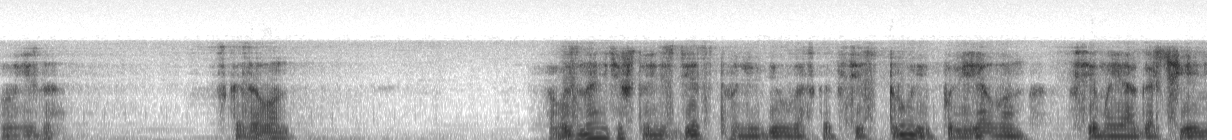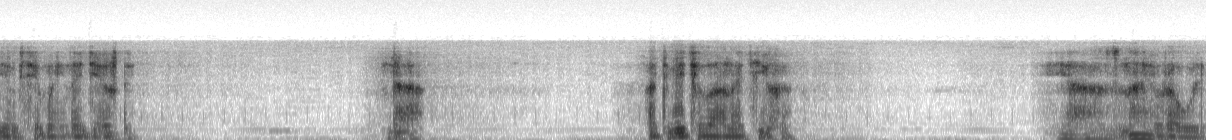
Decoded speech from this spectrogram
«Луиза», — сказал он, — «вы знаете, что я с детства любил вас как сестру и поверял вам все мои огорчения, все мои надежды?» «Да», — ответила она тихо. «Я знаю, Рауль.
